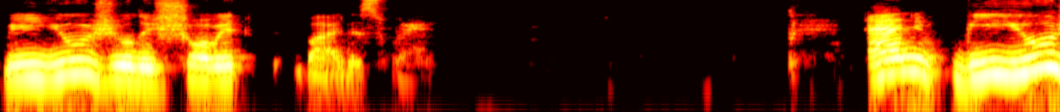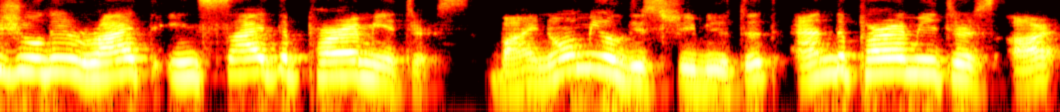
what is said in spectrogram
We usually show it by this way. And we usually write inside the parameters, binomial distributed, and the parameters are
